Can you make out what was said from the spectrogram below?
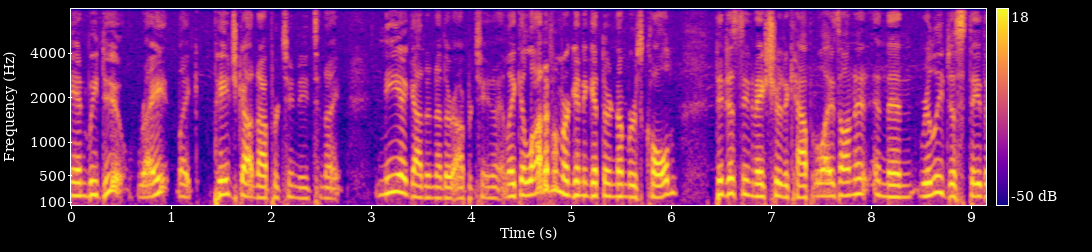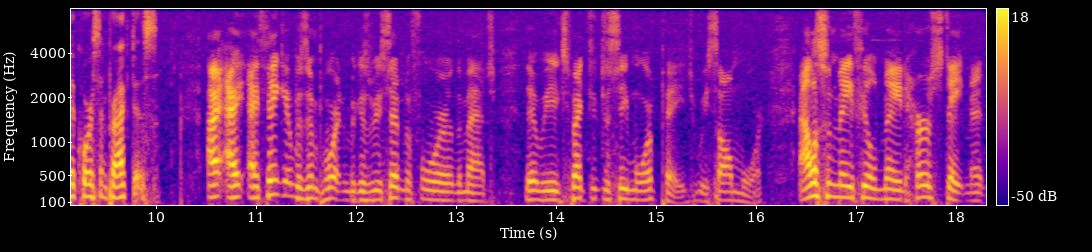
and we do, right? Like Paige got an opportunity tonight. Nia got another opportunity. Like a lot of them are going to get their numbers called. They just need to make sure to capitalize on it and then really just stay the course in practice. I, I, I think it was important because we said before the match that we expected to see more of Paige. We saw more. Allison Mayfield made her statement.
